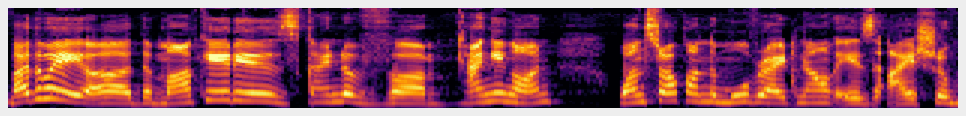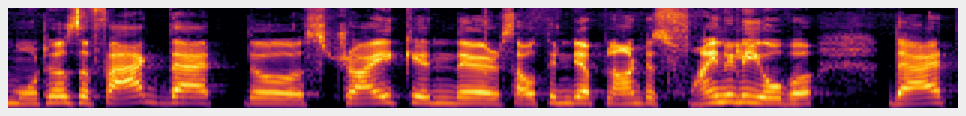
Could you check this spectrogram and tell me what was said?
By the way, uh, the market is kind of uh, hanging on. One stock on the move right now is Eicher Motors. The fact that the strike in their South India plant is finally over, that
